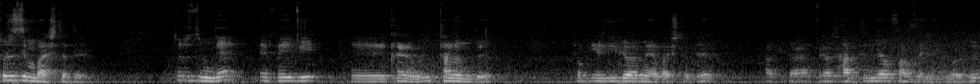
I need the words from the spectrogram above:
turizm başladı. Turizmde epey bir e, Karaburun tanındı. Çok ilgi görmeye başladı. Hatta biraz haddinden fazla ilgi gördü.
